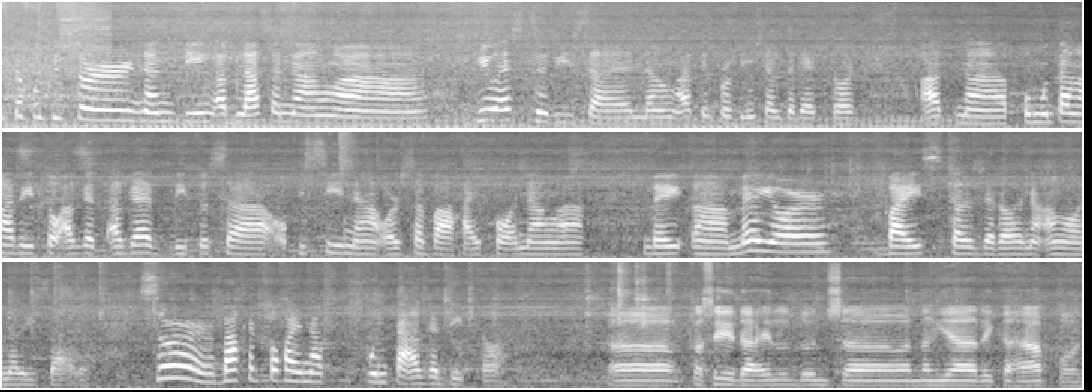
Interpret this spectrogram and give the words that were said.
Narito po si Sir Nanding Ablasa ng ah, US Rizal, ng ating provincial director at na pumunta nga rito agad-agad dito sa opisina or sa bahay po ng ah, Mayor Vice Calderon ng Angono Rizal. Sir, bakit po kayo napunta agad dito? Ah, kasi dahil doon sa nangyari kahapon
